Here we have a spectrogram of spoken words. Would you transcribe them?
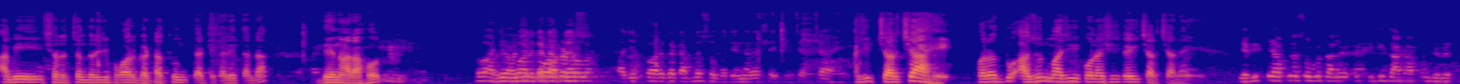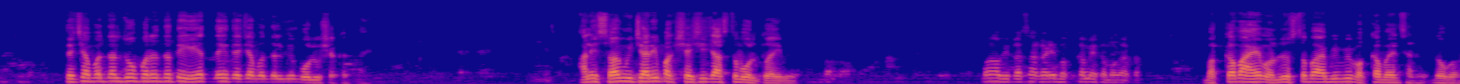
आम्ही शरदचंद्रजी पवार गटातून त्या ठिकाणी त्यांना देणार आहोत. हो अजित आणि पवार अजित गट पवार आपल्या गटाला- अजित पवार गट आपल्यासोबत येणार असल्याची चर्चा आहे. अशी चर्चा आहे परंतु अजून माझी कोणाशी काही चर्चा नाही आहे यदि ते आपल्यासोबत आले तर किती जागा आपण देण्याची? त्याच्याबद्दल जोपर्यंत ते येत नाही त्याच्याबद्दल मी बोलू शकत नाही. आणि समविचारी पक्षाशी जास्त बोलतोय मी. महाविकास आघाडी भक्कम आहे का मग आता? भक्कम आहे म्हणून बा आम्ही बी भक्कम आहेत सर दोघं.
